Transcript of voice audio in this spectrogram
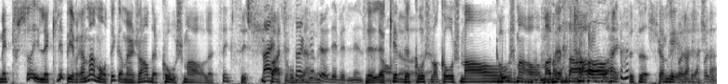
mais tout ça, et le clip est vraiment monté comme un genre de cauchemar, là, tu sais, c'est super Ben, c'est troublant. un clip là. de David Lynch. Le, le clip là. de cauchemar. Cauchemar. Cauchemar, mauvais sort, ouais, c'est ça. C'est comme les Je frères à cheval.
